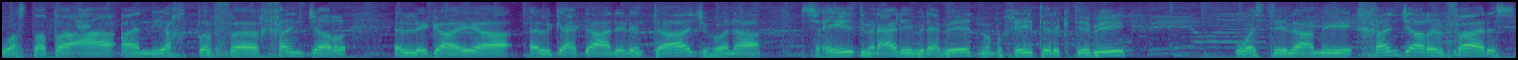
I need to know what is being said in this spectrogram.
واستطاع أن يخطف خنجر اللقاية القعدان للإنتاج. هنا سعيد بن علي بن عبيد بن بخيت الكتبي واستلام خنجر الفارس.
